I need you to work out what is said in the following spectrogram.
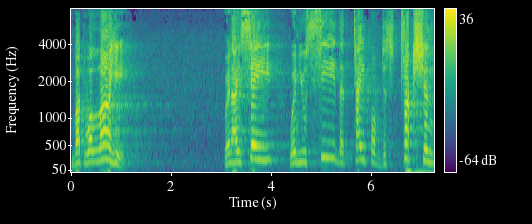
But wallahi, when I say, when you see the type of destruction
